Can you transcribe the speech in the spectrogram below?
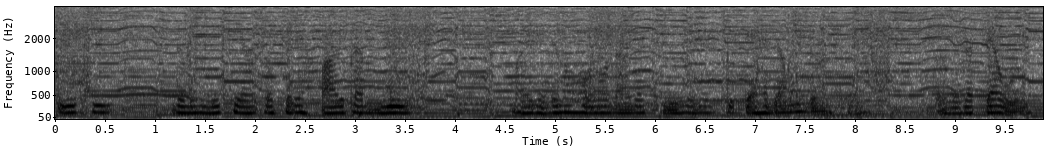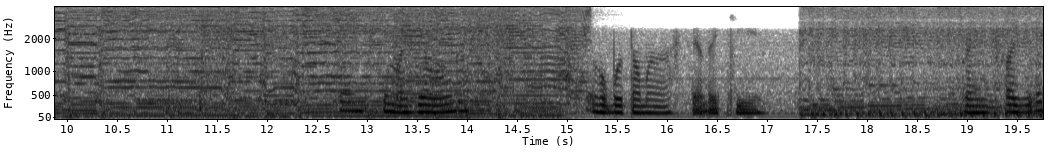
que dando 1500 vai ser nerfado para 1000, mas ainda não rolou nada aqui no que perde a mudança, né? pelo menos até hoje. Então, sem mais delongas, eu vou botar uma cena aqui pra gente fazer. Ser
